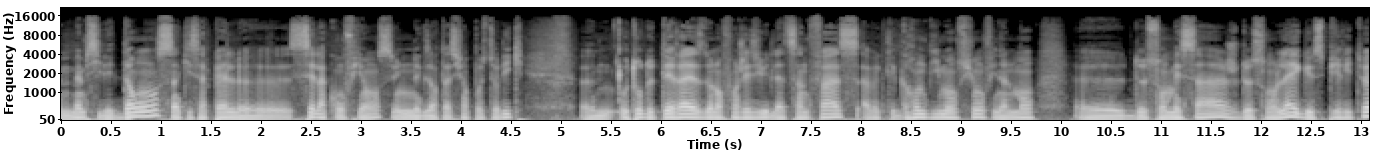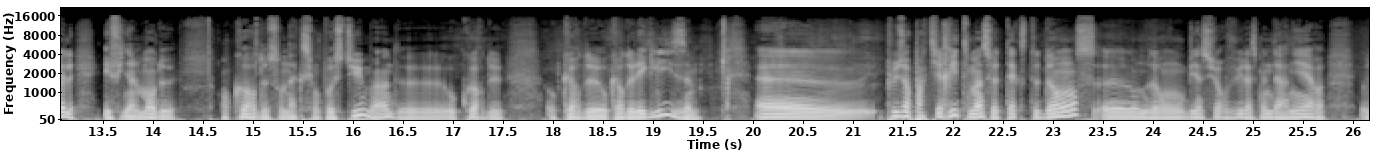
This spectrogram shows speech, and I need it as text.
même s'il est dense, hein, qui s'appelle C'est la confiance, une exhortation apostolique autour de Thérèse de l'Enfant Jésus et de la Sainte Face, avec les grandes dimensions finalement de son message, de son legs spirituel et finalement de encore de son action posthume hein, au cœur de au au cœur de l'Église. Euh, plusieurs parties rythment hein, ce texte dense. Euh, nous avons bien sûr vu la semaine dernière euh,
